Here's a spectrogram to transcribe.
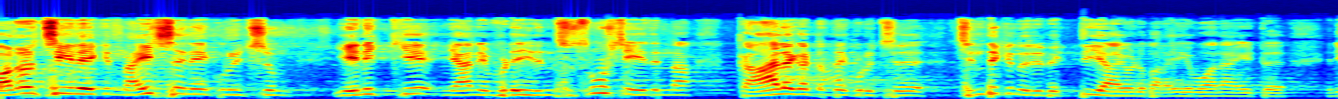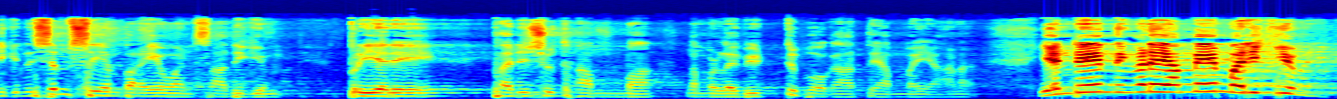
വളർച്ചയിലേക്ക് നയിച്ചതിനെ കുറിച്ചും എനിക്ക് ഞാൻ ഇവിടെ ഇരുന്ന് ശുശ്രൂഷ ചെയ്തിരുന്ന കാലഘട്ടത്തെ കുറിച്ച് ചിന്തിക്കുന്ന ഒരു വ്യക്തിയായോട് പറയുവാനായിട്ട് എനിക്ക് നിശംശയം പറയുവാൻ സാധിക്കും. പ്രിയരെ പരിശുദ്ധ അമ്മ നമ്മളെ വിട്ടുപോകാത്ത അമ്മയാണ്. എന്റെയും നിങ്ങളുടെ അമ്മയും മരിക്കും.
